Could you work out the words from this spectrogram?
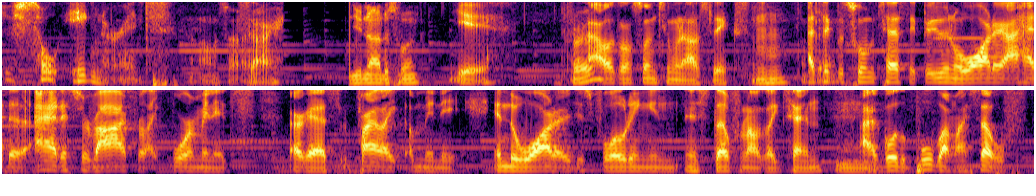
You're so ignorant. Oh, I'm sorry. Sorry. You know how to swim? Yeah. For real? I was on swim team when I was 6 hmm I took the swim test. They threw you in the water. I had to I had to survive for like four minutes. Okay, that's probably like a minute in the water, just floating and, and stuff. When I was like 10 I go to the pool by myself. Mm.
